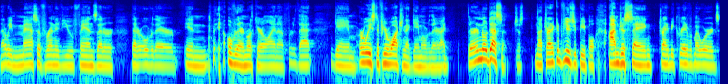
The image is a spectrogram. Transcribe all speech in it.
That'll be massive for any of you fans that are that are over there in over there in North Carolina for that game, or at least if you're watching that game over there. I they're in Odessa. Just not trying to confuse you people. I'm just saying, trying to be creative with my words.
